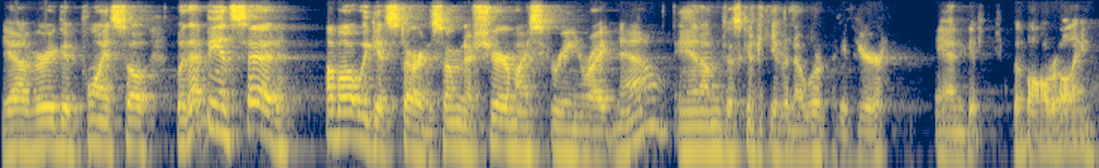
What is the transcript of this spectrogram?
Yeah, very good point. So, with that being said, how about we get started? So, I'm going to share my screen right now, and I'm just going to give an overview here and get the ball rolling.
